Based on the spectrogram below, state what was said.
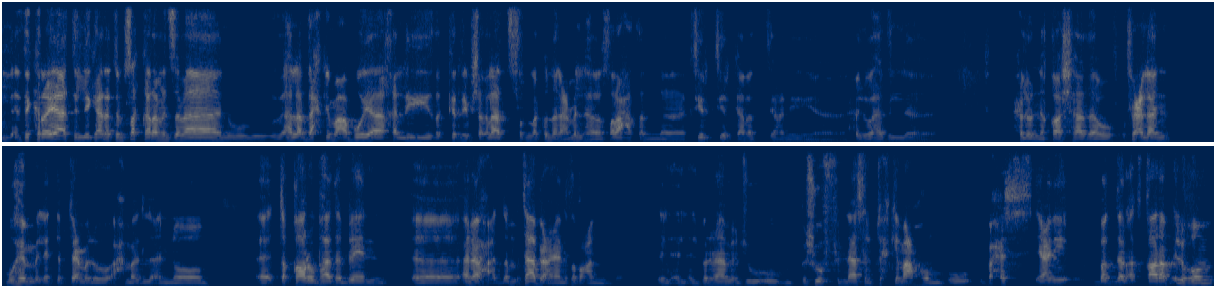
الذكريات اللي كانت مسكرة من زمان وهلأ بدي أحكي مع أبويا اخليه يذكرني بشغلات صرنا كنا نعملها صراحة كثير كثير كانت يعني حلوة هذه حلو النقاش هذا وفعلا مهم اللي انت بتعمله أحمد لأنه التقارب هذا بين أنا متابع يعني طبعا البرنامج وبشوف الناس اللي بتحكي معهم وبحس يعني بقدر أتقارب لهم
